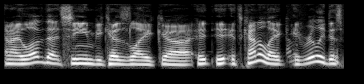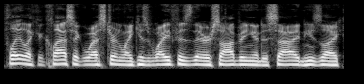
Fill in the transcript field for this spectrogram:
and i love that scene because like uh it, it- it's kind of like it really does play like a classic western like his wife is there sobbing at his side and he's like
